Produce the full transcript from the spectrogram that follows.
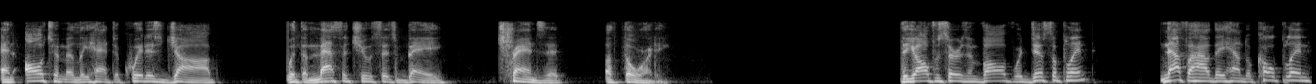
and ultimately had to quit his job with the Massachusetts Bay Transit Authority. The officers involved were disciplined, not for how they handled Copeland,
